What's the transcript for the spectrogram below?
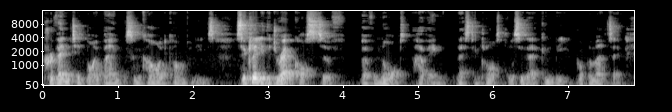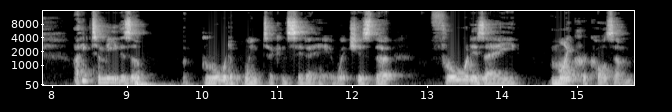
prevented by banks and card companies. So, clearly, the direct costs of, of not having best in class policy there can be problematic. I think to me, there's a a broader point to consider here, which is that fraud is a microcosm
